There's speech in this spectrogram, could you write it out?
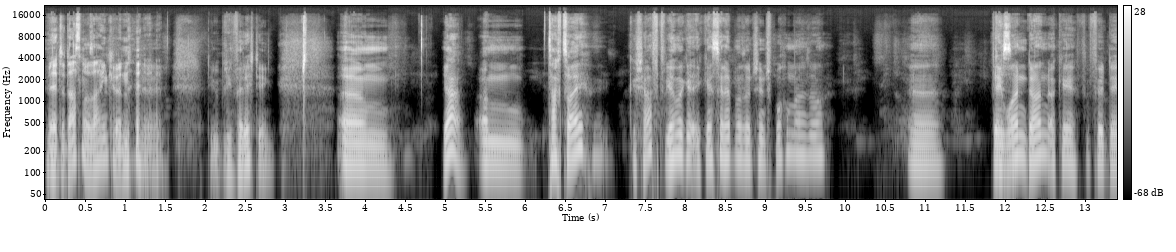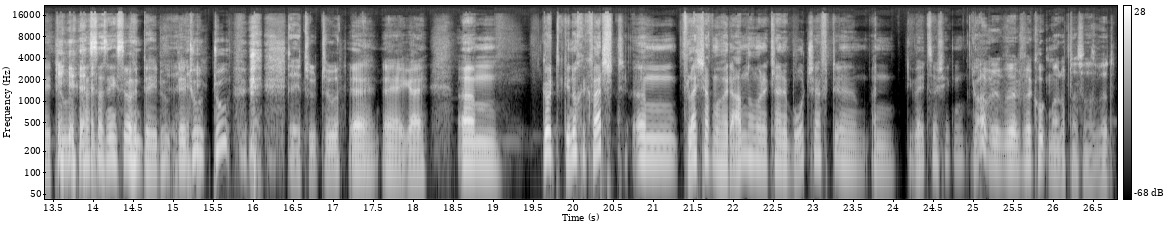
Wer hätte das nur sein können? Die üblichen Verdächtigen. Ähm, ja, ähm, Tag zwei geschafft. Wir haben ja ge gestern hatten wir so einen schönen Spruch immer so. Äh, Day Gestern- one done, okay, für, für Day two passt das nicht so. Day two, Day two, two. Day 2 2. Ja, naja, egal. Ähm, gut, genug gequatscht. Ähm, vielleicht schaffen wir heute Abend nochmal eine kleine Botschaft äh, an die Welt zu schicken. Ja, wir, wir, wir gucken mal, ob das was wird.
